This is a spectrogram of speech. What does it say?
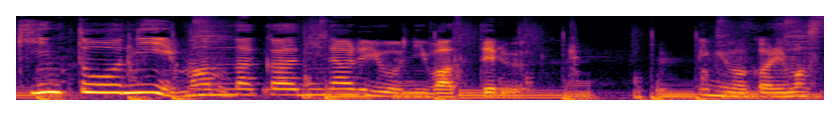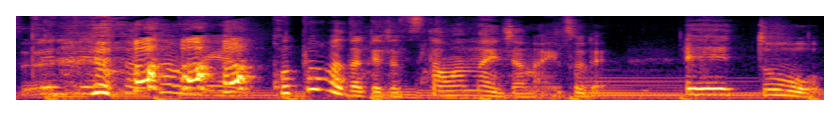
均等に真ん中になるように割ってる。意味わかります？全然さ多分ね言葉だけじゃ伝わんないじゃないそれ。えっ、と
